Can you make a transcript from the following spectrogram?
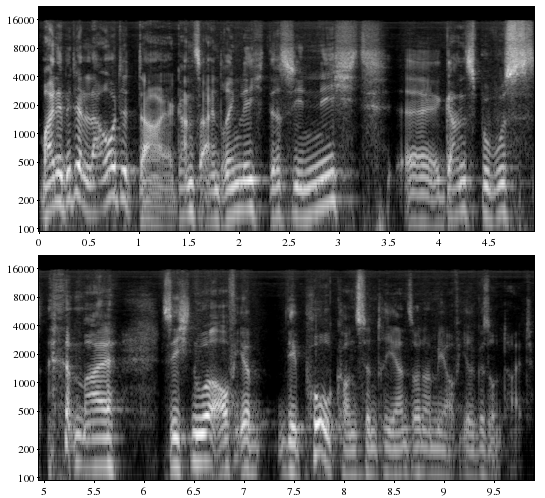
Meine Bitte lautet daher ganz eindringlich, dass Sie nicht äh, ganz bewusst mal sich nur auf ihr Depot konzentrieren, sondern mehr auf ihre Gesundheit.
